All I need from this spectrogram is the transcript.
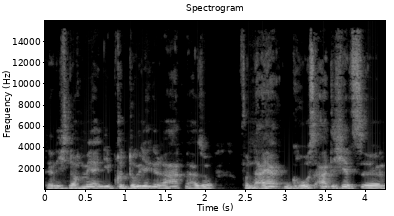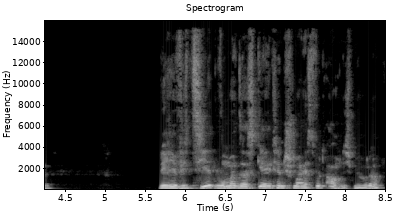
dann nicht noch mehr in die Bredouille geraten. Also von daher großartig jetzt äh, verifiziert, wo man das Geld hinschmeißt, wird auch nicht mehr, oder?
